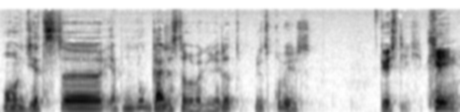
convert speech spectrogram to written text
Und jetzt, äh, ihr habt nur Geiles darüber geredet. Jetzt probier ich's. Köstlich. King.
